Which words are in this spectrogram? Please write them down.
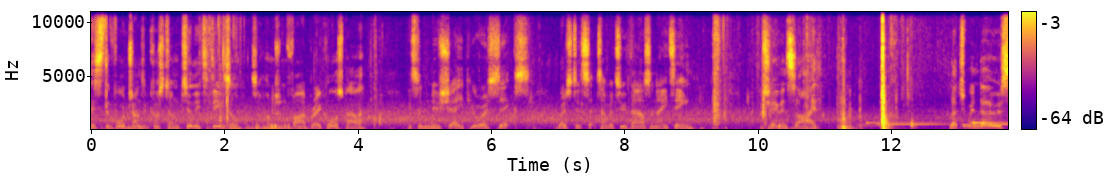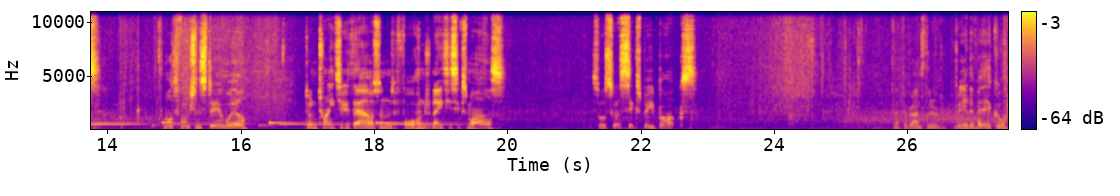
This is the Ford Transit Custom 2 litre diesel. It's 105 brake horsepower. It's a new shape, Euro 6, registered September 2018. I'll show you inside. Electric windows, multifunction steering wheel, done 22,486 miles. It's also got a six-speed box. If I go around to the rear of the vehicle,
